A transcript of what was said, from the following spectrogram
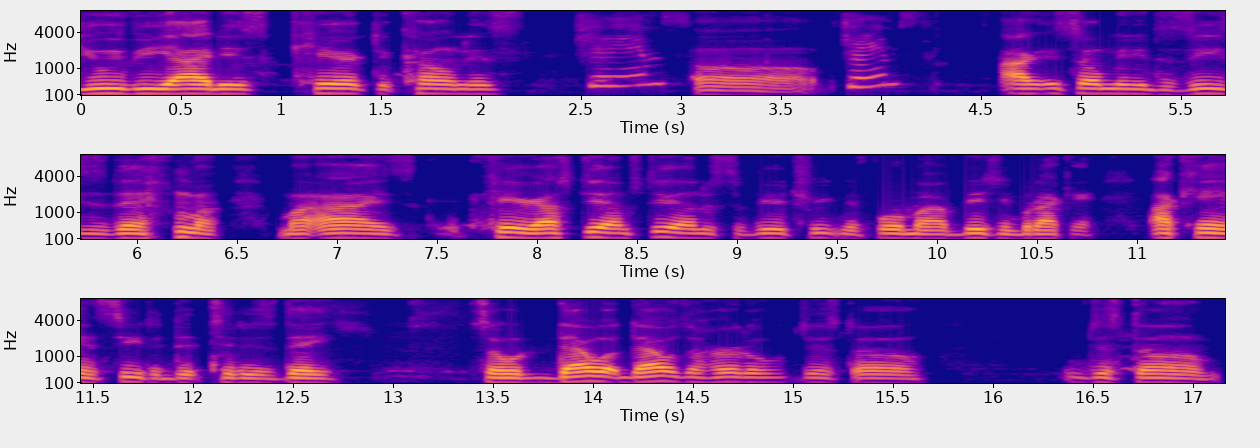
uveitis, keratoconus. James, Uh, James, I get so many diseases that my my eyes carry. I still I'm still under severe treatment for my vision, but I can I can see to to this day. So that was that was a hurdle. Just uh, just um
